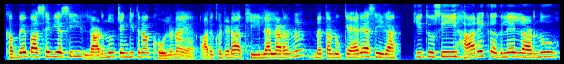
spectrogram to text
ਖੱਬੇ ਪਾਸੇ ਵੀ ਅਸੀਂ ਲੜ ਨੂੰ ਚੰਗੀ ਤਰ੍ਹਾਂ ਖੋਲਣਾ ਆ। ਆ ਦੇਖੋ, ਜਿਹੜਾ ਅਖੀਰਲਾ ਲੜ ਨਾ, ਮੈਂ ਤੁਹਾਨੂੰ ਕਹਿ ਰਿਹਾ ਸੀਗਾ ਕਿ ਤੁਸੀਂ ਹਰ ਇੱਕ ਅਗਲੇ ਲੜ ਨੂੰ,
